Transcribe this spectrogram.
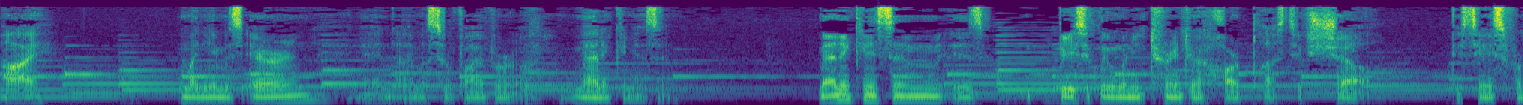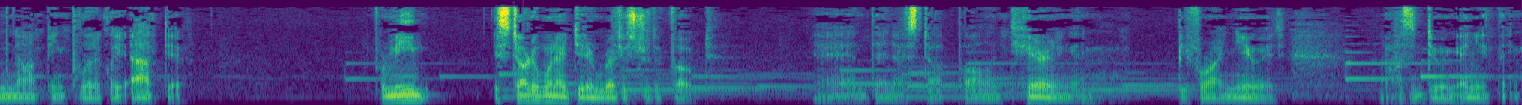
Hi, my name is Aaron, and I'm a survivor of mannequinism. Mannequinism is basically when you turn into a hard plastic shell. Say it's from not being politically active. For me, it started when I didn't register to vote, and then I stopped volunteering, and before I knew it, I wasn't doing anything.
